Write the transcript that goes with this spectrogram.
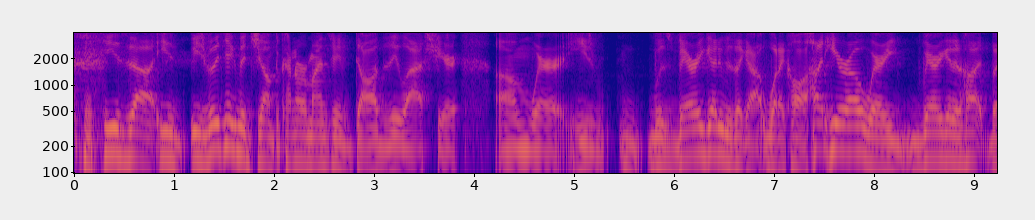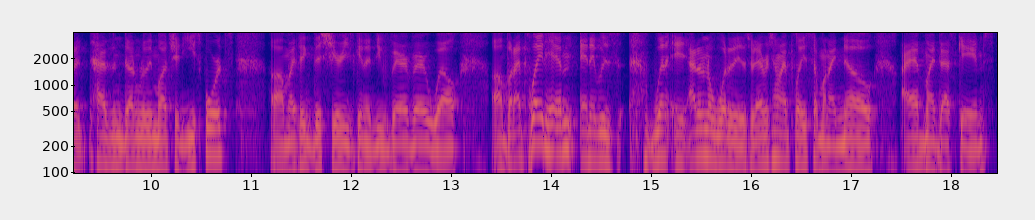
he's uh, he's he's really taking the jump. It kind of reminds me of Dodsey last year, um, where he's was very good. He was like a what I call a hut hero, where he very good at hut, but hasn't done really much in esports. Um, I think this year he's going to do very very well. Um, but I played him, and it was when I don't know what it is, but every time I play someone I know, I have my best games.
